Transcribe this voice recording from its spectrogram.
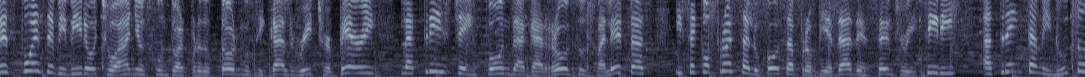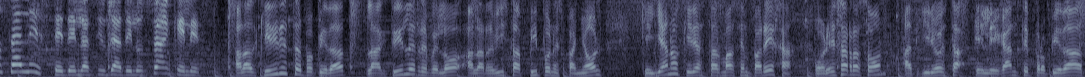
Después de vivir ocho años junto al productor musical Richard Perry, la actriz Jane Fonda agarró sus maletas y se compró esta lujosa propiedad en Century City, a 30 minutos al este de la ciudad de Los Ángeles. Al adquirir esta propiedad, la actriz le reveló a la revista People en español que ya no quería estar más en pareja. Por esa razón, adquirió esta elegante propiedad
